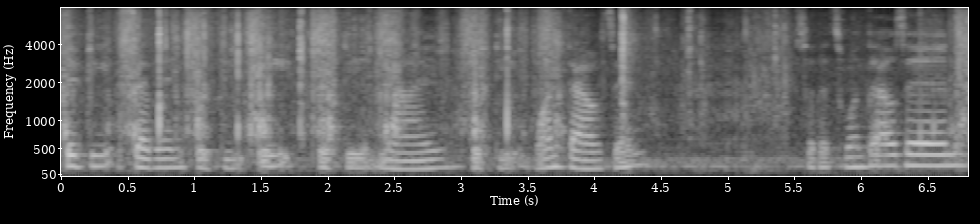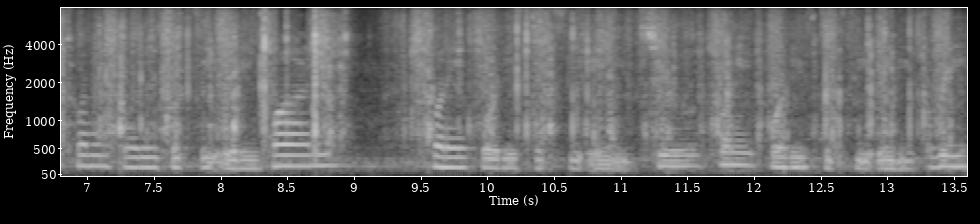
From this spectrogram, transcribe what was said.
57, 58, 59, 50, 1,000. So that's 1,000, 20, 40, 60, 81, 20, 40, 60, 82, 20, 40, 60, 83,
